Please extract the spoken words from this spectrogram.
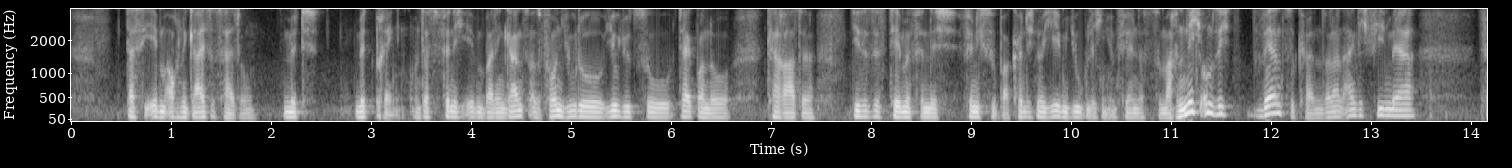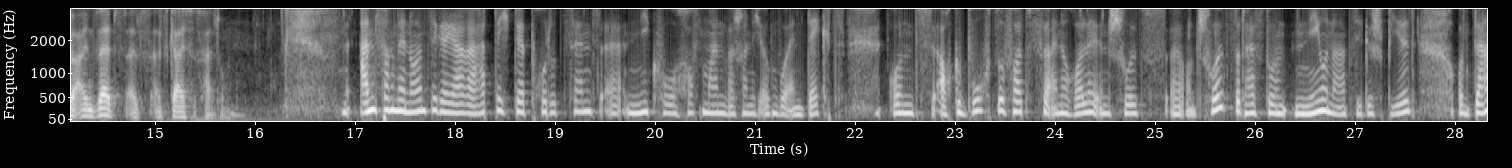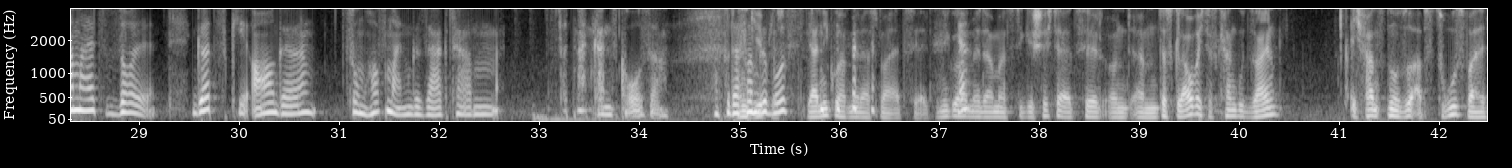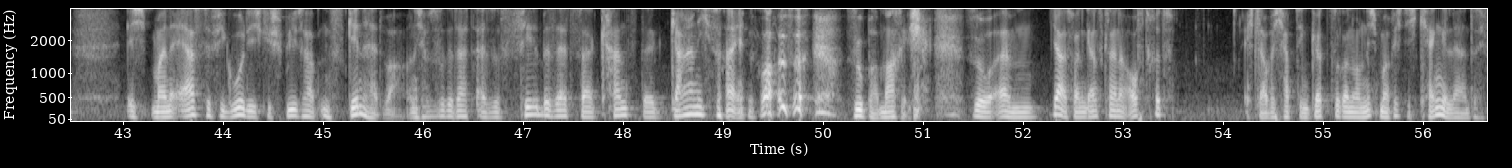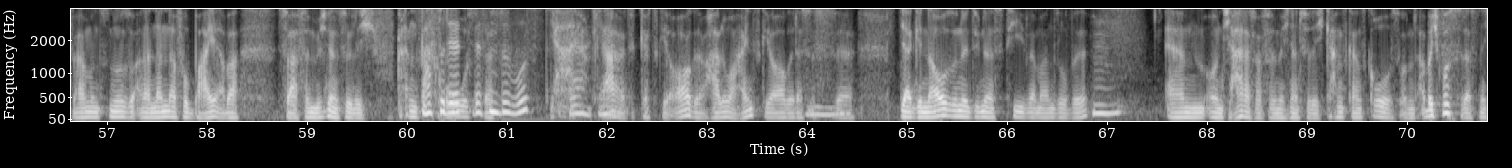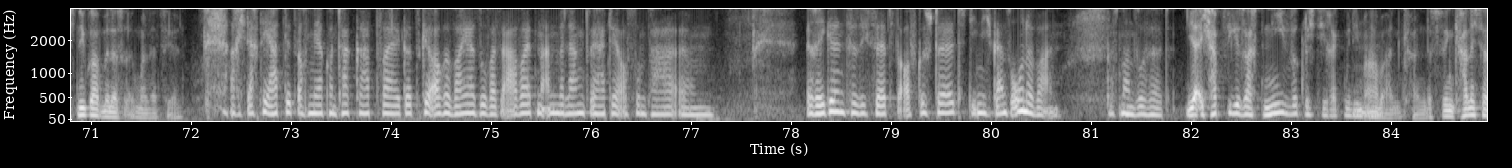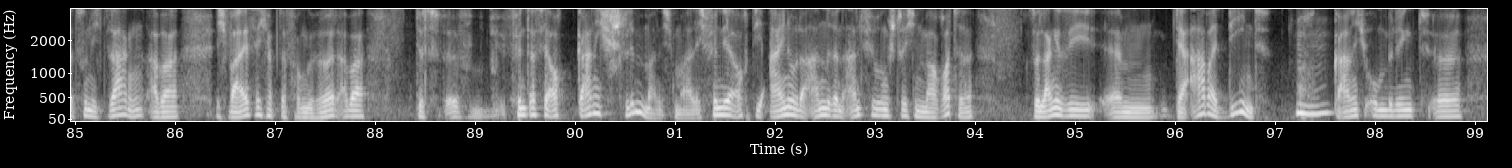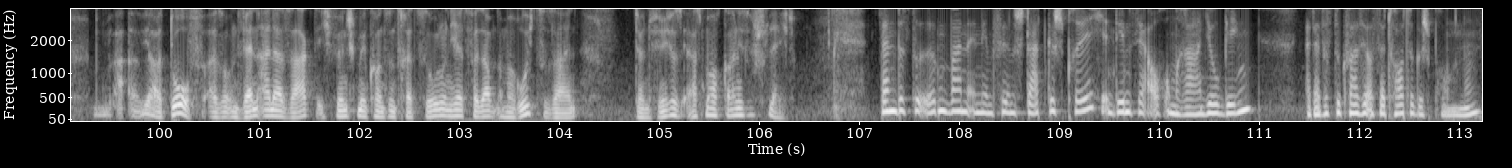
dass sie eben auch eine Geisteshaltung mit mitbringen. Und das finde ich eben bei den ganz, also von Judo, Jujutsu, Taekwondo, Karate, diese Systeme finde ich, finde ich super. Könnte ich nur jedem Jugendlichen empfehlen, das zu machen. Nicht um sich wehren zu können, sondern eigentlich viel mehr für einen selbst als, als Geisteshaltung. Anfang der 90er Jahre hat dich der Produzent äh, Nico Hoffmann wahrscheinlich irgendwo entdeckt und auch gebucht sofort für eine Rolle in Schulz äh, und Schulz. Dort hast du einen Neonazi gespielt. Und damals soll Götz George zum Hoffmann gesagt haben, das wird mal ein ganz großer. Hast du davon Angeblich. gewusst? Ja, Nico hat mir das mal erzählt. Nico ja? hat mir damals die Geschichte erzählt und ähm, das glaube ich, das kann gut sein. Ich fand es nur so abstrus, weil ich meine erste Figur, die ich gespielt habe, ein Skinhead war. Und ich habe so gedacht, also fehlbesetzter kannst du gar nicht sein. Also, super, mache ich. So, ähm, ja, es war ein ganz kleiner Auftritt ich glaube, ich habe den Götz sogar noch nicht mal richtig kennengelernt. Wir haben uns nur so aneinander vorbei, aber es war für mich natürlich ganz Warst groß. Warst du dessen dass, bewusst? Ja, ja klar, ja. Götz George, hallo Heinz George, das mhm. ist äh, ja genauso eine Dynastie, wenn man so will. Mhm. Ähm, und ja, das war für mich natürlich ganz, ganz groß. Und, aber ich wusste das nicht. Nico hat mir das irgendwann erzählt. Ach, ich dachte, ihr habt jetzt auch mehr Kontakt gehabt, weil Götz George war ja so, was Arbeiten anbelangt. Er hat ja auch so ein paar ähm, Regeln für sich selbst aufgestellt, die nicht ganz ohne waren, was man so hört. Ja, ich habe, wie gesagt, nie wirklich direkt mit ihm mhm. arbeiten können. Deswegen kann ich dazu nichts sagen, aber ich weiß, ich habe davon gehört, aber das äh, finde das ja auch gar nicht schlimm manchmal. Ich finde ja auch die eine oder andere in Anführungsstrichen Marotte, solange sie ähm, der Arbeit dient, mhm. auch gar nicht unbedingt äh, ja, doof. Also, und wenn einer sagt, ich wünsche mir Konzentration und jetzt verdammt nochmal ruhig zu sein, dann finde ich das erstmal auch gar nicht so schlecht. Dann bist du irgendwann in dem Film Stadtgespräch, in dem es ja auch um Radio ging. Da bist du quasi aus der Torte gesprungen, ne?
